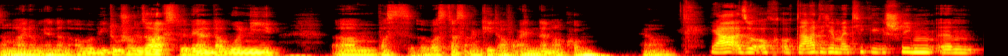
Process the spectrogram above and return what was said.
einer Meinung ändern. Aber wie du schon sagst, wir werden da wohl nie, ähm, was, was das angeht, auf einen Nenner kommen. Ja, ja also auch, auch da hatte ich im Artikel geschrieben, ähm,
